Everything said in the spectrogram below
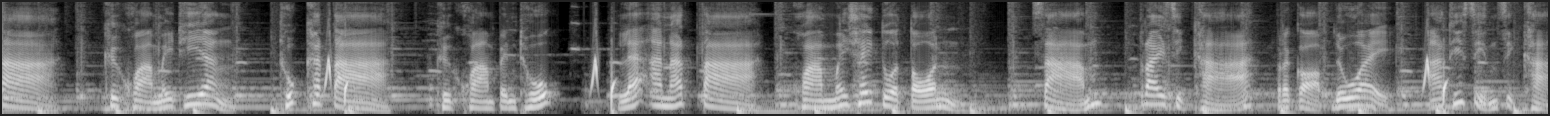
ตา คือความไม่เที่ยง ทุกขตา คือความเป็นทุกข์ และอนัตตา ความไม่ใช่ตัวตน 3. ไตรสิกขา ประกอบด้วย อาทิศินสิกขา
